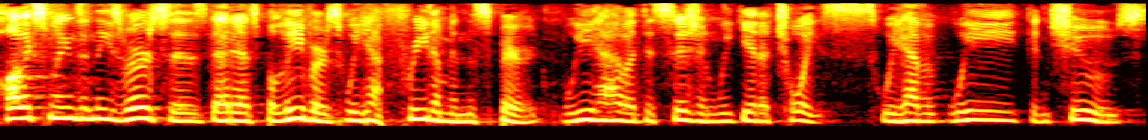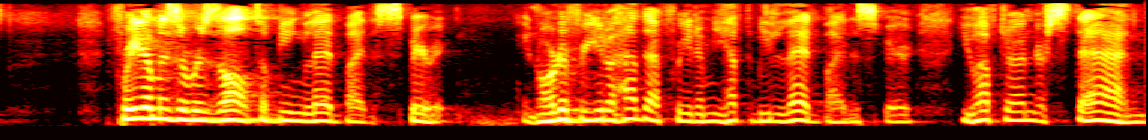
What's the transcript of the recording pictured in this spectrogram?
Paul explains in these verses that as believers, we have freedom in the Spirit. We have a decision. We get a choice. We, have, we can choose. Freedom is a result of being led by the Spirit. In order for you to have that freedom, you have to be led by the Spirit. You have to understand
